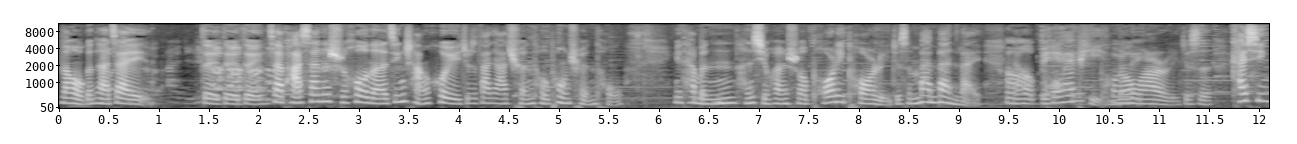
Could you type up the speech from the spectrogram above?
那我跟他在，对对对，在爬山的时候呢，经常会就是大家拳头碰拳头，因为他们很喜欢说 “poly poly”，就是慢慢来，然后 “be 嗯 poly- happy”，“no worry”，就是开心，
